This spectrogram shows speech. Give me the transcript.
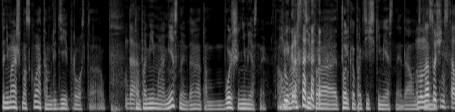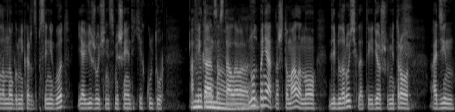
понимаешь, Москва, там людей просто... Да. Там помимо местных, да, там больше не местных. А у нас, типа, только практически местные, да. У нас, ну, у нас очень стало много, мне кажется, последний год. Я вижу очень смешение таких культур. Африканцев ну, стало... Да. Ну, понятно, что мало, но для Беларуси, когда ты идешь в метро один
